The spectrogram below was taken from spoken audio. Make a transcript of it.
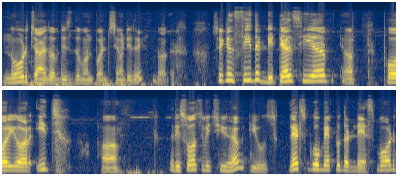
node charge of this is the 1.73 dollars. So you can see the details here uh, for your each uh, resource which you have used. Let's go back to the dashboard.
